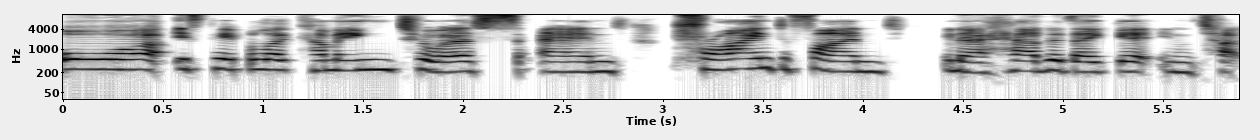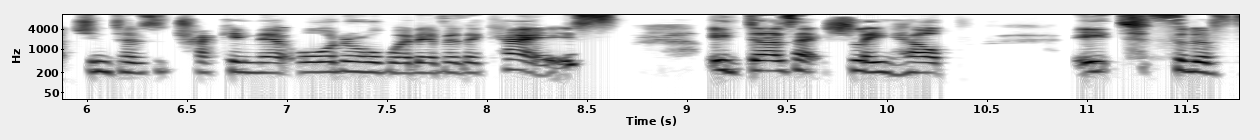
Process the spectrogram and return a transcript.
Or if people are coming to us and trying to find you know, how do they get in touch in terms of tracking their order or whatever the case? It does actually help it sort of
